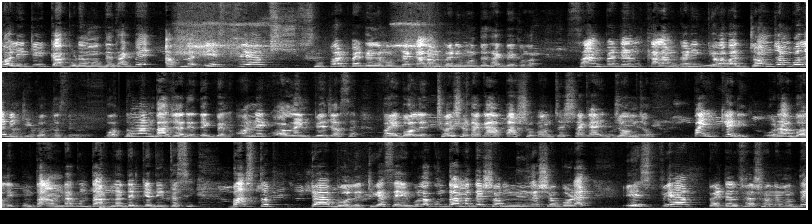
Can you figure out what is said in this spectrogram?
কোয়ালিটির কাপড়ের মধ্যে থাকবে। আপনার এসপিএফ সুপার প্যাটেলের মধ্যে, কালামকারির মধ্যে থাকবে এগুলো। সান প্যাটেল কালামকারি, কেউ আবার জমজম বলে বিক্রি করতেছে। বর্তমান বাজারে দেখবেন অনেক অনলাইন পেজ আছে, ভাই বলে ছয়শো টাকা, পাঁচশো পঞ্চাশ টাকায় জমজম। পাইকারি, ওরা বলে, কিন্তু আমরা কিন্তু আপনাদেরকে দিতেছি। বাস্তবটা বলে, ঠিক আছে? এগুলো কিন্তু আমাদের সব নিজস্ব প্রোডাক্ট এসপিআর প্যাটেল ফ্যাশনের মধ্যে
